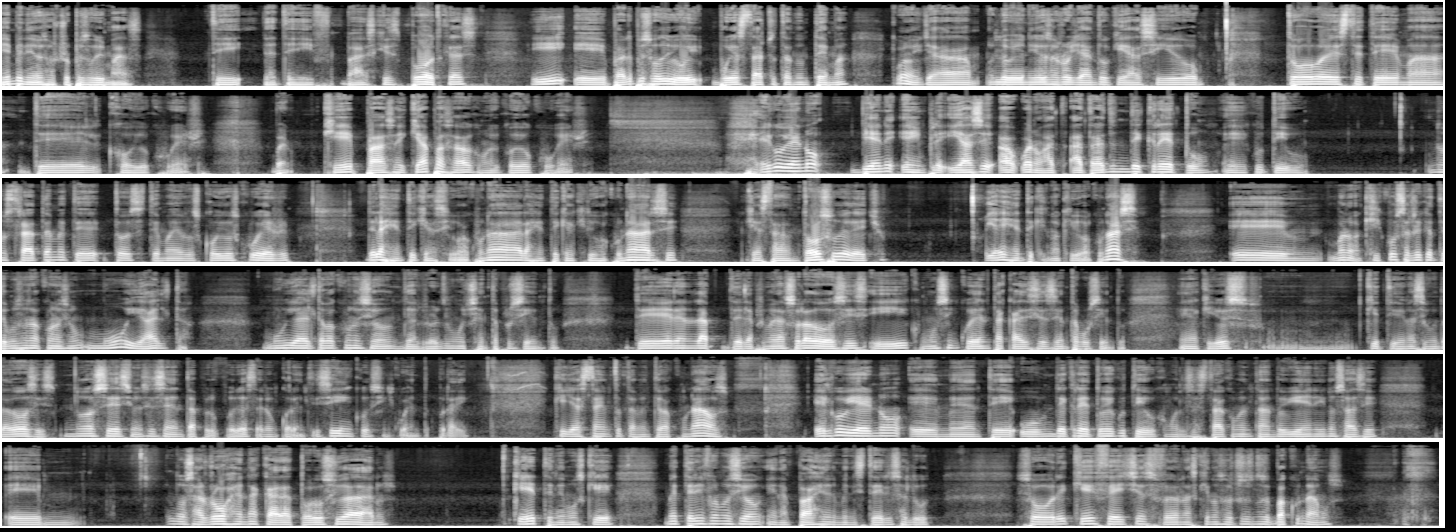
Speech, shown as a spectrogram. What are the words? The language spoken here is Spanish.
Bienvenidos a otro episodio más de The Dave Vázquez Podcast. Y eh, para el episodio de hoy voy a estar tratando un tema que, bueno, ya lo he venido desarrollando, que ha sido todo este tema del código QR. Bueno, ¿qué pasa y qué ha pasado con el código QR? El gobierno viene e y hace, ah, bueno, a través de un decreto ejecutivo, nos trata de meter todo este tema de los códigos QR de la gente que ha sido vacunada, la gente que ha querido vacunarse, que ha estado en todo su derecho, y hay gente que no ha querido vacunarse. Eh, bueno, aquí en Costa Rica tenemos una vacunación muy alta, muy alta vacunación de alrededor de un 80% de la, de la primera sola dosis y como un 50, casi 60% en aquellos que tienen la segunda dosis. No sé si un 60, pero podría estar un 45, 50 por ahí, que ya están totalmente vacunados. El gobierno, eh, mediante un decreto ejecutivo, como les estaba comentando bien, y nos hace, em, nos arroja en la cara a todos los ciudadanos que tenemos que meter información en la página del Ministerio de Salud sobre qué fechas fueron las que nosotros nos vacunamos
